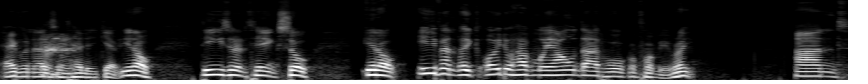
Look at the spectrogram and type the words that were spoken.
Everyone else will Mhm. tell you to get. You know, these are the things. So, you know, even like I do have my own dad working for me, right? And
